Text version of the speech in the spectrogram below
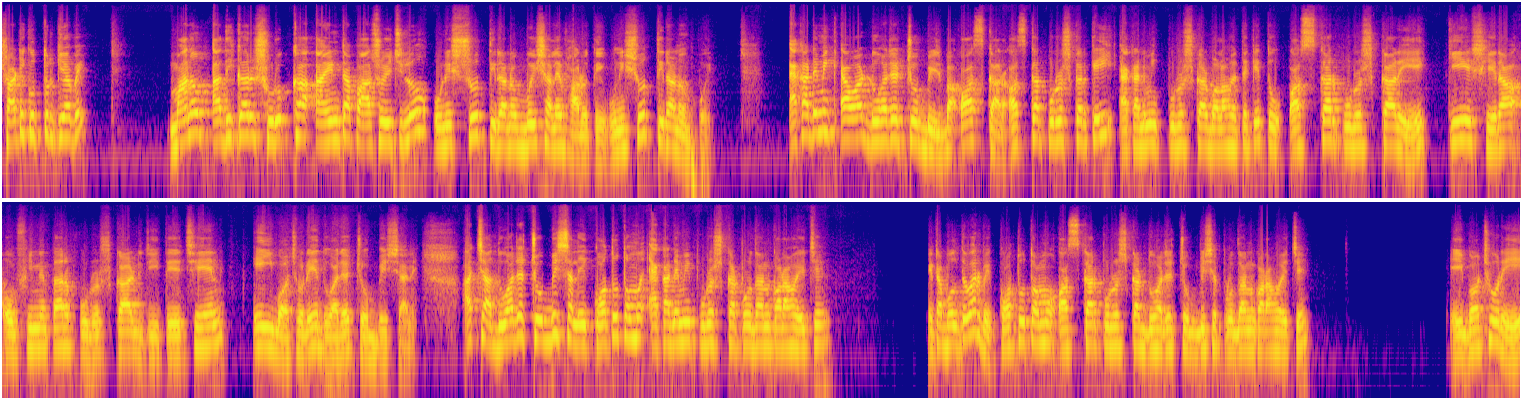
সঠিক উত্তর কি হবে? মানব অধিকার সুরক্ষা আইনটা পাশ হয়েছিল উনিশশো তিরানব্বই সালে ভারতে, উনিশশো তিরানব্বই। একাডেমিক অ্যাওয়ার্ড দু হাজার চব্বিশ বা অস্কার অস্কার পুরস্কারকেই একাডেমিক পুরস্কার বলা হয়ে থাকে। তো অস্কার পুরস্কারে কে সেরা অভিনেতার পুরস্কার জিতেছেন এই বছরে দু হাজার চব্বিশ সালে? আচ্ছা দু হাজার চব্বিশ সালে কততম একাডেমি পুরস্কার প্রদান করা হয়েছে? এটা বলতে পারবে? কততম অস্কার পুরস্কার দু হাজার প্রদান করা হয়েছে? এই বছরে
